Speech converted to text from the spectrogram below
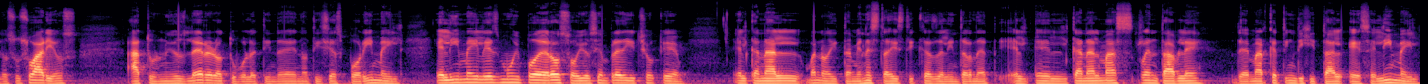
los usuarios a tu newsletter o tu boletín de noticias por email. El email es muy poderoso. Yo siempre he dicho que el canal, bueno, y también estadísticas del Internet, el, canal más rentable de marketing digital es el email.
